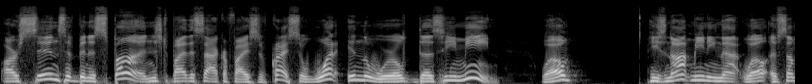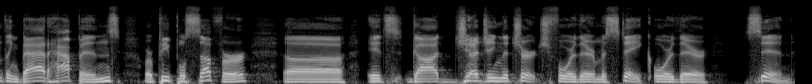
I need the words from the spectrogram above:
our sins have been expunged by the sacrifice of Christ. So what in the world does he mean? Well, He's not meaning that, well, if something bad happens or people suffer, uh, it's God judging the church for their mistake or their sin.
